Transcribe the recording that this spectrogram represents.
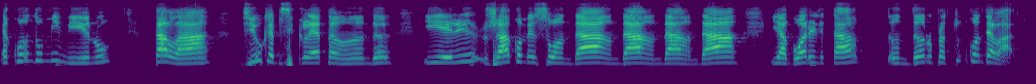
É quando o menino está lá, viu que a bicicleta anda e ele já começou a andar, andar, andar, andar, e agora ele está andando para tudo quanto é lado.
